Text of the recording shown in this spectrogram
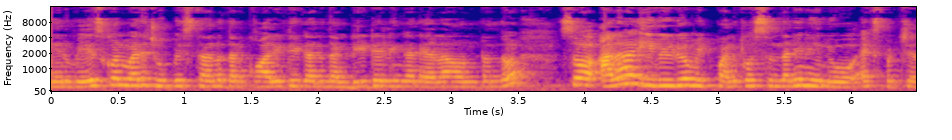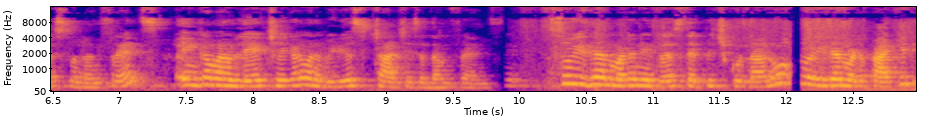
నేను వేసుకొని మరీ చూపిస్తాను దాని క్వాలిటీ కానీ దాని డీటెయిలింగ్ కానీ ఎలా ఉంటుందో. సో అలా ఈ వీడియో మీకు పనికొస్తుందని నేను ఎక్స్పెక్ట్ చేస్తున్నాను ఫ్రెండ్స్ ఇంకా మనం లేట్ చేయకుండా మన వీడియో స్టార్ట్ చేసేద్దాం ఫ్రెండ్స్ సో ఇదే అనమాట నేను డ్రెస్ తెప్పించుకున్నాను. సో ఇదే అనమాట ప్యాకెట్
